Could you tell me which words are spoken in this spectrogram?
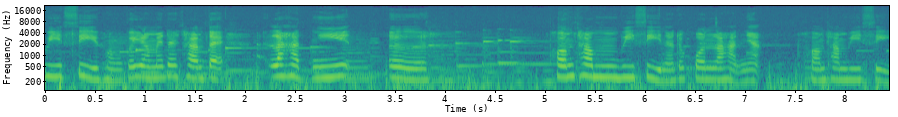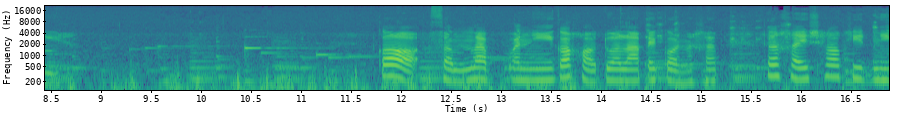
V4 ผมก็ยังไม่ได้ทำแต่รหัสนี้ เออ พร้อมทำ V4 นะทุกคนรหัสเนี้ยพร้อมทำ V4 ก็สำหรับวันนี้ก็ขอตัวลาไปก่อนนะครับ ถ้าใครชอบคลิปนี้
